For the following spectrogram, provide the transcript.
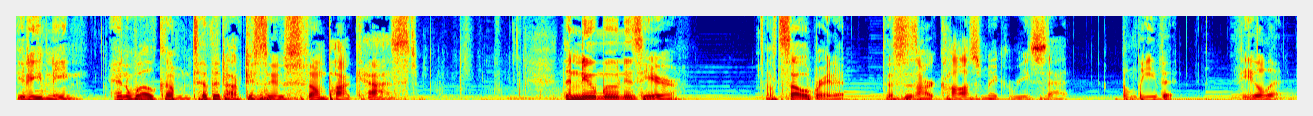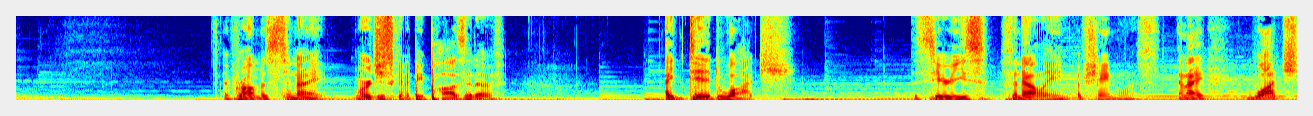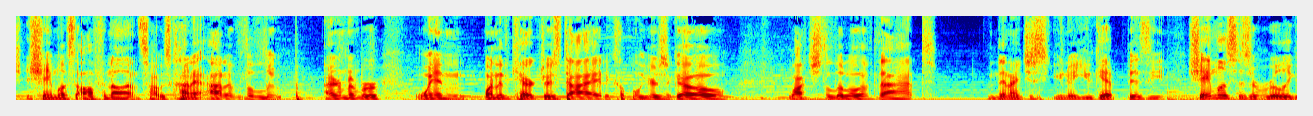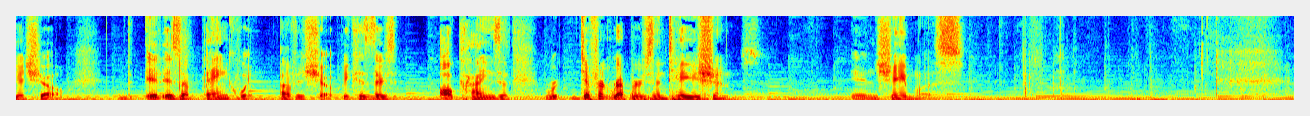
Good evening and welcome to the Dr. Zeus Film Podcast. The new moon is here. Let's celebrate it. This is our cosmic reset. Believe it, feel it. I promise tonight we're just going to be positive. I did watch the series finale of Shameless, and I watched Shameless off and on, so I was kind of out of the loop. I remember when one of the characters died a couple years ago, watched a little of that. And then I just, you know, you get busy. Shameless is a really good show. It is a banquet of a show because there's all kinds of re- different representations in Shameless.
